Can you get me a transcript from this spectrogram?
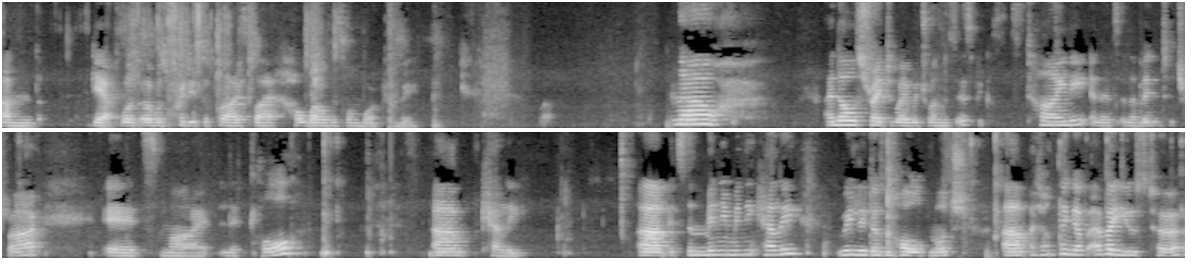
and yeah, was I was pretty surprised by how well this one worked for me. Now, I know straight away which one this is because it's tiny and it's in a vintage bag. It's my little um, Kelly. Um, it's the mini mini Kelly. Really doesn't hold much. Um, I don't think I've ever used her,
